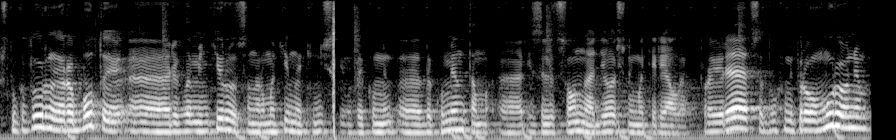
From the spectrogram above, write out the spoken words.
Штукатурные работы э, регламентируются нормативно-техническим э, документом э, изоляционные отделочные материалы. Проверяются двухметровым уровнем,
